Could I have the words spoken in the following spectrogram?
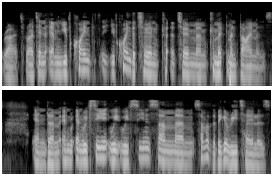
Right, right, and I mean you've coined you've coined the term term um, commitment diamonds and um, and and we've seen we we've seen some um, some of the bigger retailers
